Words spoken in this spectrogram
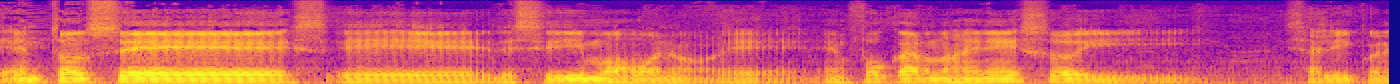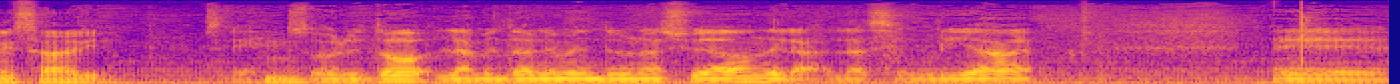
Entonces eh, decidimos bueno, eh, enfocarnos en eso y salir con esa área. Mm. Sobre todo, lamentablemente, en una ciudad donde la, la seguridad eh,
